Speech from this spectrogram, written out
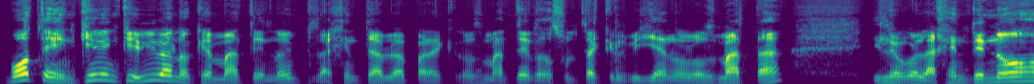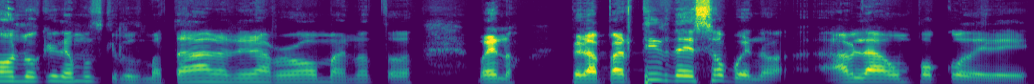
voten, quieren que vivan o que maten, ¿no? Y pues la gente habla para que los maten, resulta que el villano los mata y luego la gente, no, no queremos que los mataran, era broma, ¿no? Todo. Bueno, pero a partir de eso, bueno, habla un poco de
